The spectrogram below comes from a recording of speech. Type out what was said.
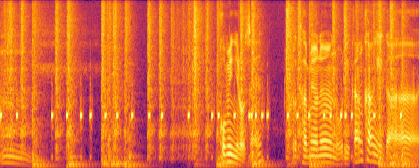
음. 고민이로세 그렇다면은 우리 깡캉이가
